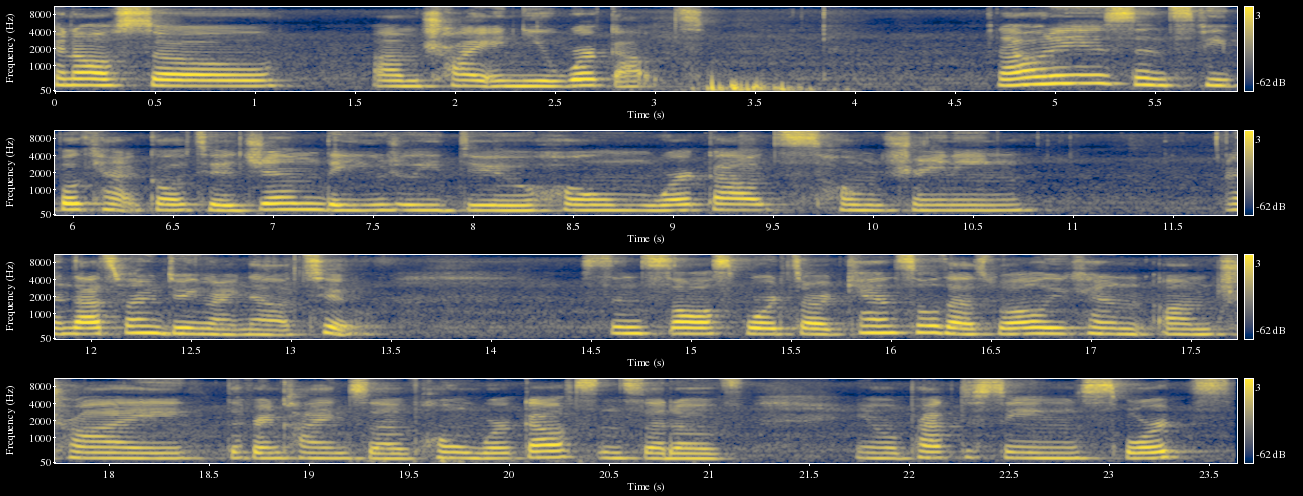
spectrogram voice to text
can also um, try a new workout. Nowadays, since people can't go to a gym, they usually do home workouts, home training, and that's what I'm doing right now too. Since all sports are canceled as well, you can um, try different kinds of home workouts instead of, you know, practicing sports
